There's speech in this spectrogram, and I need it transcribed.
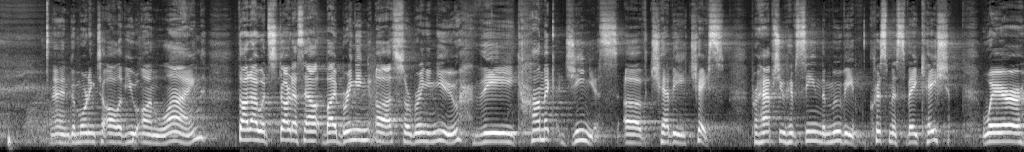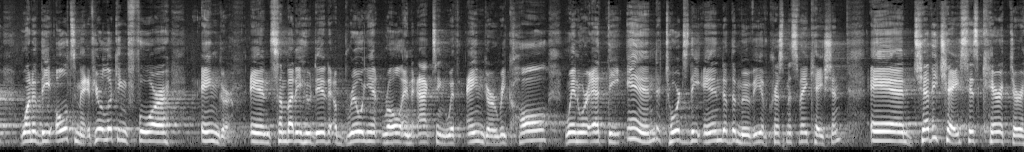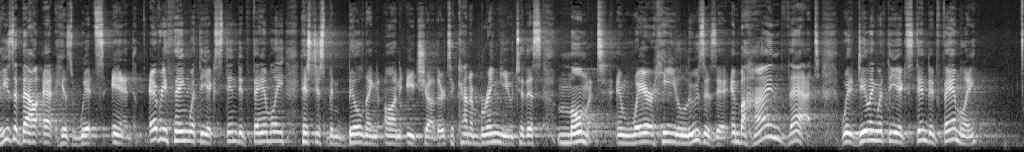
and good morning to all of you online. Thought I would start us out by bringing us, or bringing you, the comic genius of Chevy Chase. Perhaps you have seen the movie Christmas Vacation, where one of the ultimate, if you're looking for anger, and somebody who did a brilliant role in acting with anger. Recall when we're at the end, towards the end of the movie of Christmas Vacation, and Chevy Chase, his character, he's about at his wits' end. Everything with the extended family has just been building on each other to kind of bring you to this moment and where he loses it. And behind that, with dealing with the extended family,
